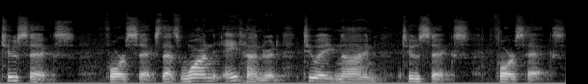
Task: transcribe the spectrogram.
2646. That's 1 800 289 2646.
